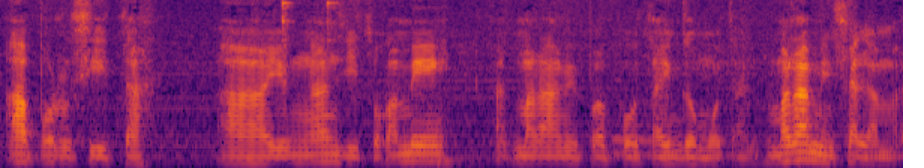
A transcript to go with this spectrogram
Apo Rosita. Ah, yun nga, dito kami at marami pa po tayong gamutan. Maraming salamat.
